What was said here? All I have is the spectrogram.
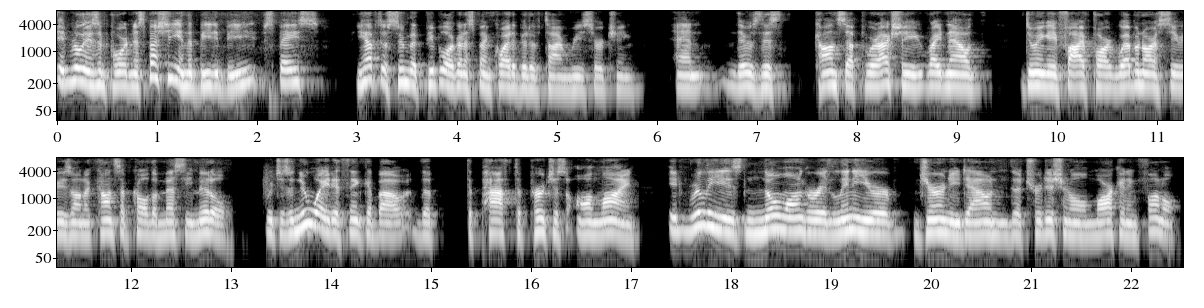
It really is important, especially in the B2B space. You have to assume that people are going to spend quite a bit of time researching. And there's this concept. We're actually right now doing a five part webinar series on a concept called the messy middle, which is a new way to think about the, the path to purchase online. It really is no longer a linear journey down the traditional marketing funnel,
